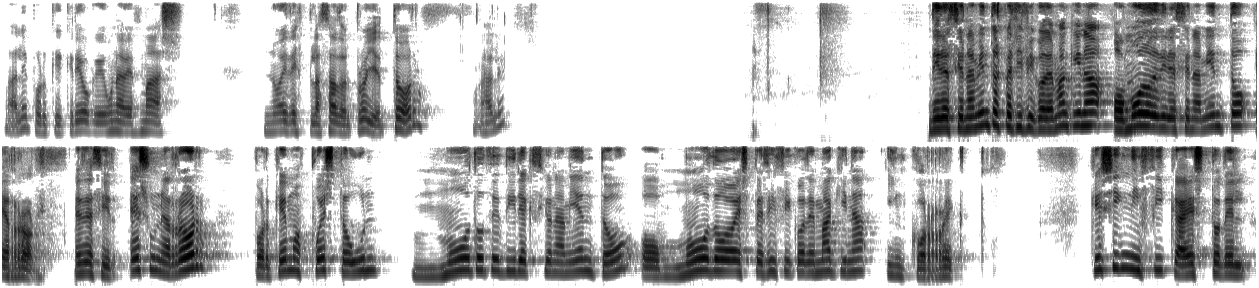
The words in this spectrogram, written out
¿vale? Porque creo que una vez más no he desplazado el proyector, ¿vale? Direccionamiento específico de máquina o modo de direccionamiento error. Es decir, es un error porque hemos puesto un modo de direccionamiento o modo específico de máquina incorrecto. ¿Qué significa esto del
